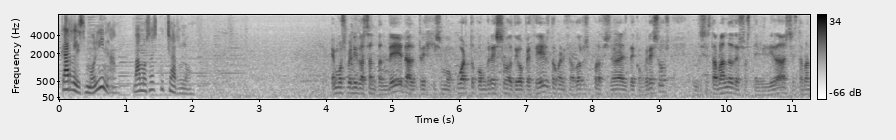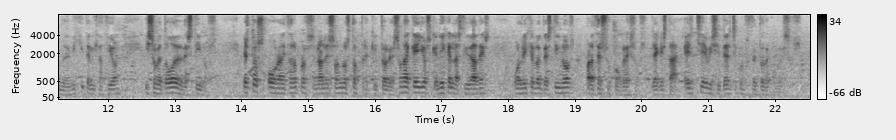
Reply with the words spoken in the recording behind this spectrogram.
Carles Molina. Vamos a escucharlo. Hemos venido a Santander al 34 Congreso de OPCs, de Organizadores Profesionales de Congresos, donde se está hablando de sostenibilidad, se está hablando de digitalización y sobre todo de destinos. Estos organizadores profesionales son nuestros prescriptores, son aquellos que eligen las ciudades o eligen los destinos para hacer sus congresos, ya que está Elche, Visita Elche con su centro de congresos.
